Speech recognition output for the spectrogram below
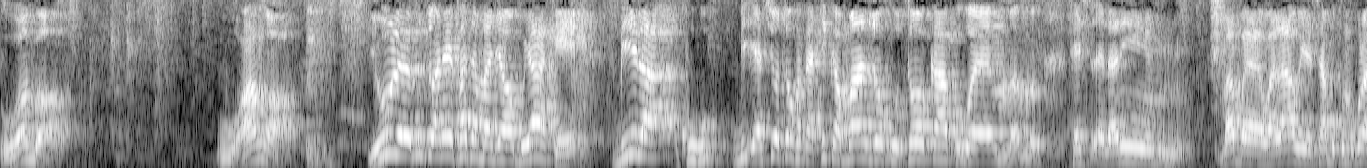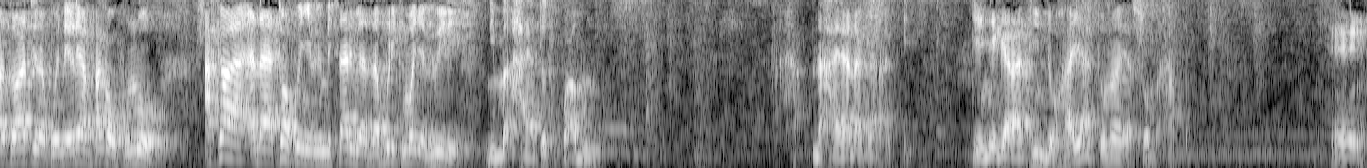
Uongo. Uongo. Yule mtu anayepata majawabu yake bila yasiyotoka katika mwanzo kutoka kuwe, hes, nani mambo ya Walawi hesabu kumkula la Torati na kuendelea mpaka ufunuo akawa anayatoa kwenye vimistari vya Zaburi kimoja viwili ni hayatoki kwa Mungu ha, na hayana garanti. Yenye garanti ndo haya tunayoyasoma hapa. Eh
